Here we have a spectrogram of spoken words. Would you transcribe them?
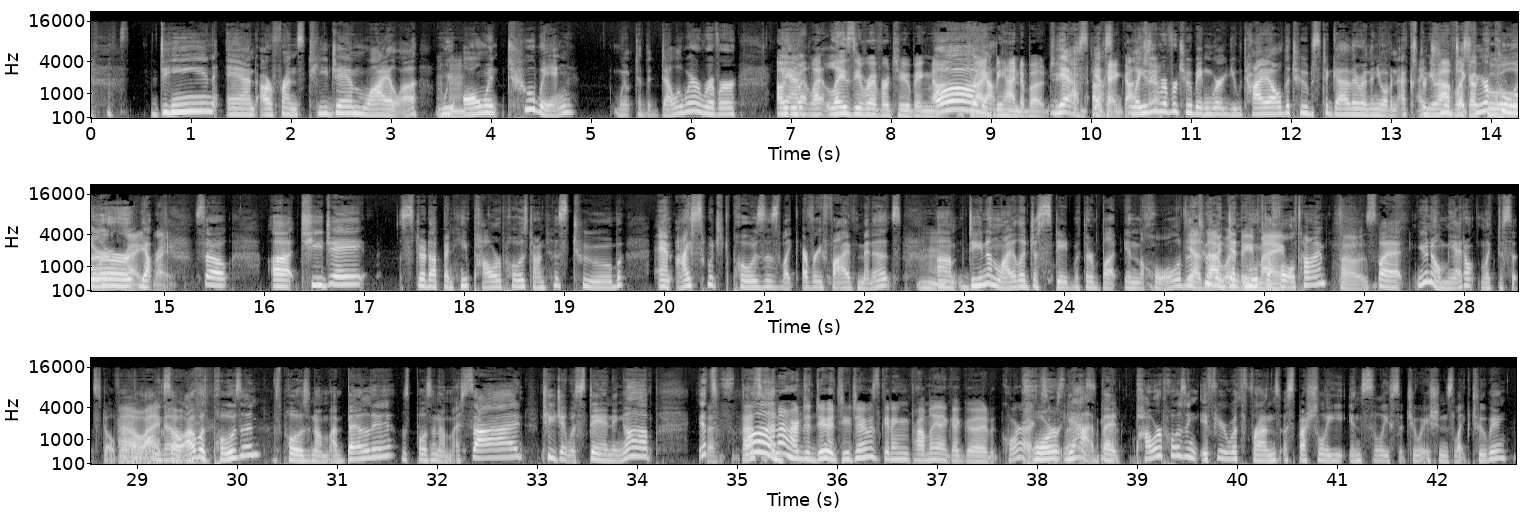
Dean and our friends TJ and Lila, we all went tubing. Went to the Delaware River. Mm-hmm. Oh, you went la- lazy river tubing, not Oh, drag yeah. behind a boat tubing. Yes, yes. Okay, gotcha. Lazy river tubing, where you tie all the tubes together, and then you have an extra you tube have, just like, for a your cooler. cooler. Right, Yep. right. So, uh, TJ stood up and he power posed on his tube, and I switched poses like every five minutes. Um, Dean and Lila just stayed with their butt in the hole of the Mm-hmm. Yeah, tube and didn't move the whole time. pose. But you know me, I don't like to sit still very Oh, I long. So. I was posing. I was posing on my belly. I was posing on my side. TJ was standing up. It's That's, fun. that's kind of hard to do. TJ was getting probably like a good core Or exercise. yeah, but power posing if you're with friends, especially in silly situations like tubing,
